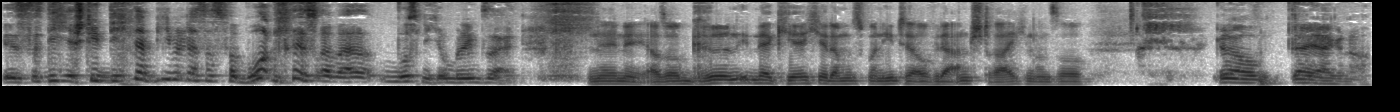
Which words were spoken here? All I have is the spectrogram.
es nicht, steht nicht in der Bibel, dass das verboten ist, aber muss nicht unbedingt sein. Nee, nee. Also Grillen in der Kirche, da muss man hinterher auch wieder anstreichen und so. Genau, ja, ja, genau.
